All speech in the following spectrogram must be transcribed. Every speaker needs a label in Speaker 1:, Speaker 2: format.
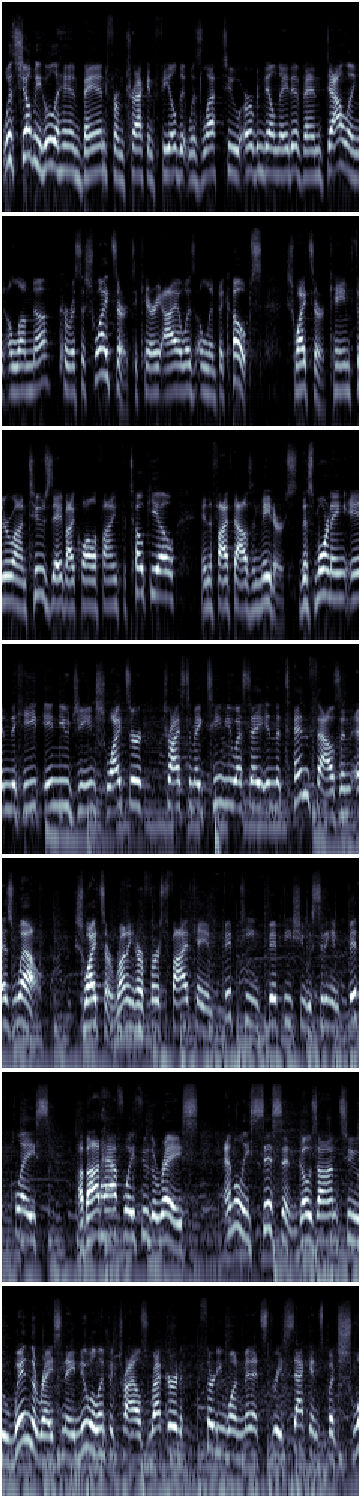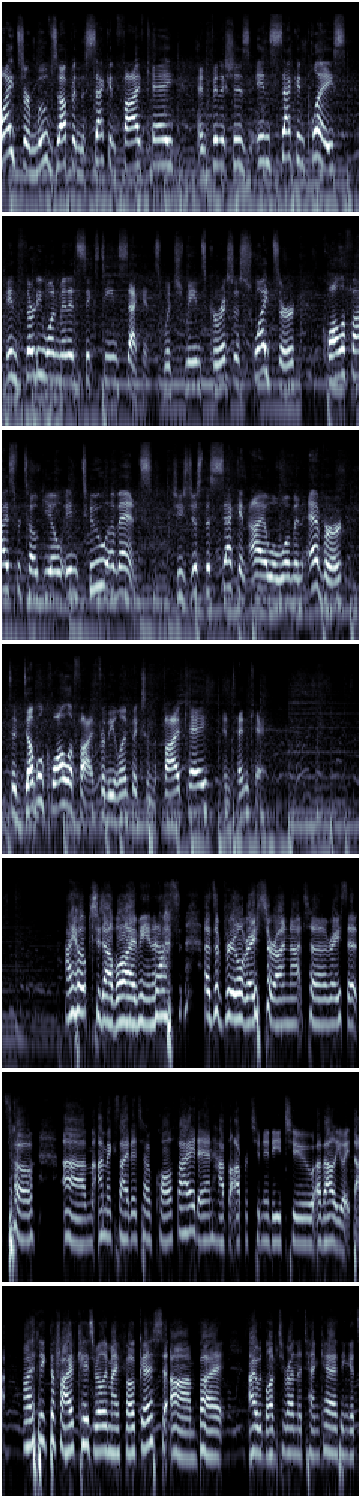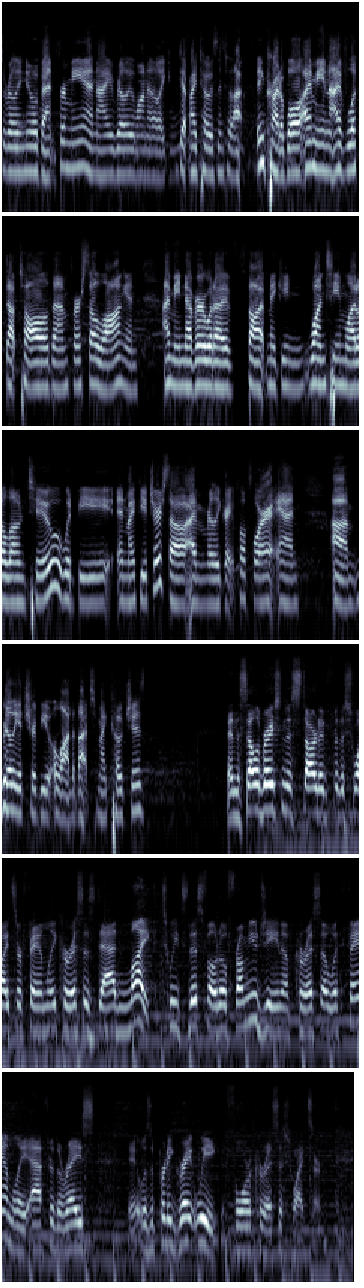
Speaker 1: With Shelby Houlihan banned from track and field, it was left to Urbandale native and Dowling alumna Karissa Schweizer to carry Iowa's Olympic hopes. Schweizer came through on Tuesday by qualifying for Tokyo in the 5,000 meters. This morning in the heat in Eugene, Schweizer tries to make Team USA in the 10,000 as well. Schweizer running her first 5K in 1550. She was sitting in fifth place about halfway through the race. Emily Sisson goes on to win the race in a new Olympic trials record, 31 minutes, 3 seconds. But Schweizer moves up in the second 5K and finishes in second place in 31 minutes, 16 seconds, which means Karissa Schweizer qualifies for Tokyo in two events. She's just the second Iowa woman ever to double qualify for the Olympics in the 5K and 10K.
Speaker 2: I hope to double. I mean, that's, that's a brutal race to run, not to race it. So um, I'm excited to have qualified and have the opportunity to evaluate that. I think the 5K is really my focus, um, but I would love to run the 10K. I think it's a really new event for me, and I really want to like dip my toes into that. Incredible. I mean, I've looked up to all of them for so long, and I mean, never would I've thought making one team, let alone two, would be in my future. So I'm really grateful for it, and um, really attribute a lot of that to my coaches.
Speaker 1: And the celebration has started for the Schweizer family. Karissa's dad, Mike, tweets this photo from Eugene of Karissa with family after the race. It was a pretty great week for Karissa Schweizer.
